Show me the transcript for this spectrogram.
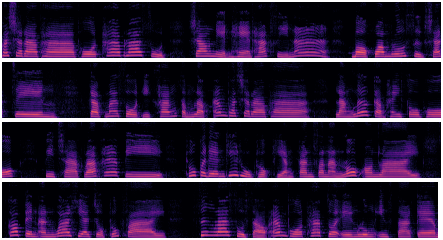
พัชราภาโพสภาพล่าสุด ชาวเน็ตแห่ทักสีหน้า บอกความรู้สึกชัดเจน กลับมาโสดอีกครั้งสำหรับอ้ำพัชราภา หลังเลิกกับไฮโซโพกปิดฉากรัก 5 ปี ทุกประเด็นที่ถูกถกเถียงกันสนั่นโลกออนไลน์ ก็เป็นอันว่าเคลียร์จบทุกฝ่าย ซึ่งล่าสุดสาวอ้ำโพสภาพตัวเองลงอินสตาแกรม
